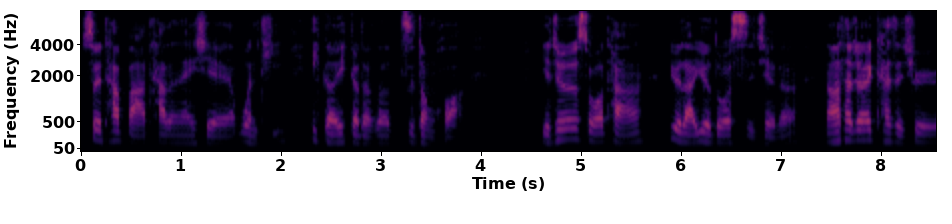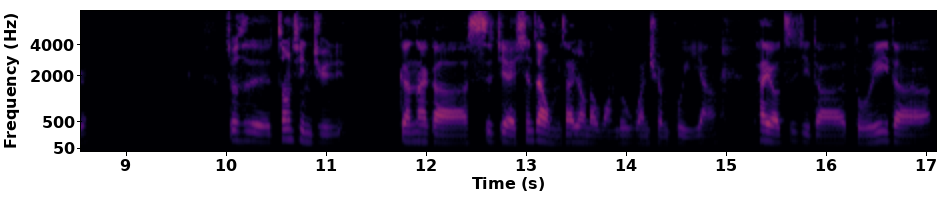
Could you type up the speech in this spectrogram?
所以他把他的那些问题一个一个的都自动化。也就是说，他越来越多时间了，然后他就会开始去，就是中情局跟那个世界现在我们在用的网络完全不一样。它有自己的独立的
